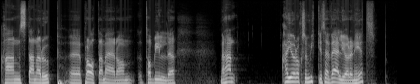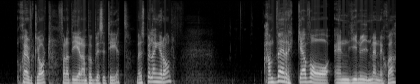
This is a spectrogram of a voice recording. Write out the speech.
Han stannar upp, eh, pratar med dem, tar bilder. Men han, han gör också mycket så här välgörenhet. Självklart, för att det ger han publicitet. Men det spelar ingen roll. Han verkar vara en genuin människa.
